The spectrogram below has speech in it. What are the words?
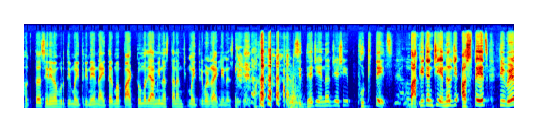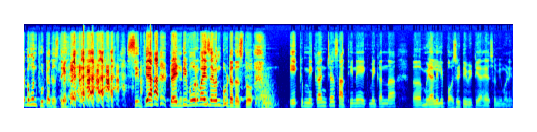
फक्त सिनेमापुरती मैत्री नाही नाहीतर मग पार्ट टू मध्ये आम्ही नसताना आमची मैत्री पण राहिली नसते. सिद्ध्याची एनर्जी अशी फुटतेच. बाकीच्यांची एनर्जी असतेच ती वेळ बघून फुटत असते. Siddhya twenty four by seven फुटत असतो. एकमेकांच्या साथीने एकमेकांना मिळालेली पॉझिटिव्हिटी आहे असं मी म्हणेन.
